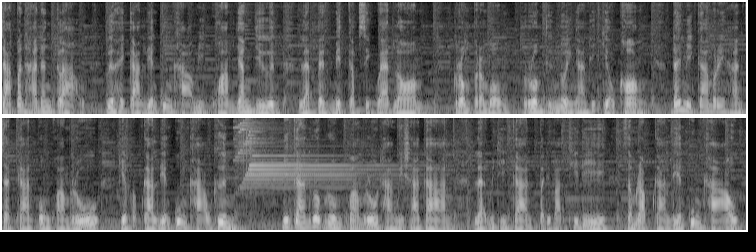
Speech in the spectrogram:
จากปัญหาดังกล่าว เพื่อให้การเลี้ยงกุ้งขาวมีความยั่งยืน และเป็นมิตรกับสิ่งแวดล้อม กรมประมงรวมถึงหน่วยงานที่เกี่ยวข้อง ได้มีการบริหารจัดการองค์ความรู้ เกี่ยวกับการเลี้ยงกุ้งขาวขึ้น มีการรวบรวมความรู้ทางวิชาการ และวิธีการปฏิบัติที่ดีสำหรับการเลี้ยงกุ้งขาวเ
